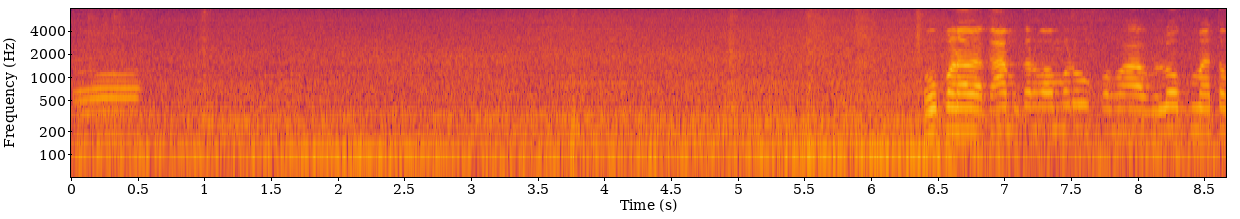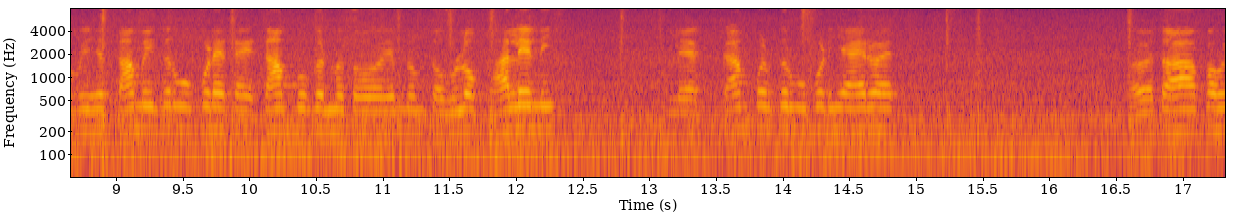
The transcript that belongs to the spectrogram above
તો હું પણ હવે કામ કરવા મળું, પણ આ વ્લોગમાં તો પછી કામે કરવું પડે, કાંઈ કામ વગરનો તો એમને તો વ્લોગ હાલે નહીં. એટલે કામ પણ કરવું પડે આ હાર. હવે તો આ કહું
